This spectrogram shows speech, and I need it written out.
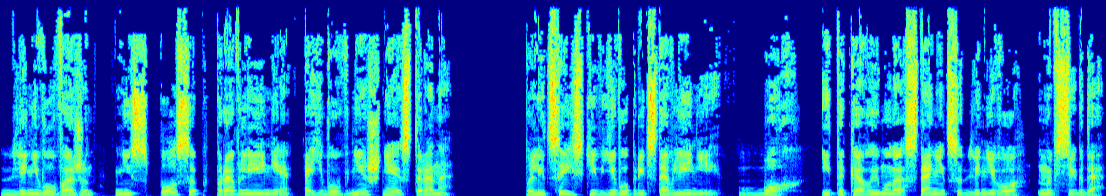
Для него важен не способ правления, а его внешняя сторона. Полицейский в его представлении — Бог, и таковым он останется для него навсегда.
